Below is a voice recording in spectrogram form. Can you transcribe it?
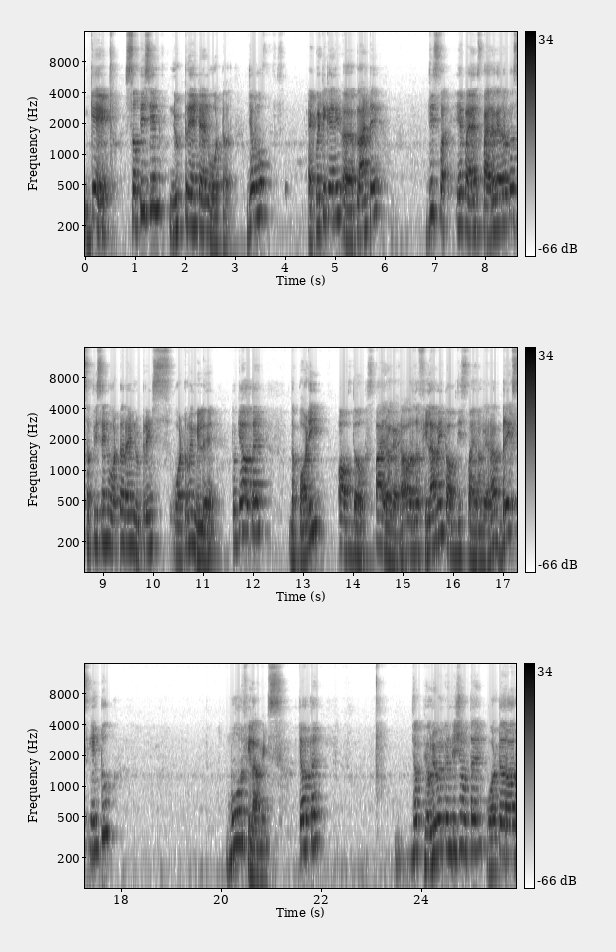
get sufficient nutrient and water जब वो एक्वेटिक प्लांट है दिस ये स्पायरोगैरा को sufficient water and nutrients water में मिले तो क्या होता है the body of the spirogyra और the filament of the spirogyra breaks into more filaments क्या होता है? जब फेवरेबल कंडीशन होता है वाटर और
